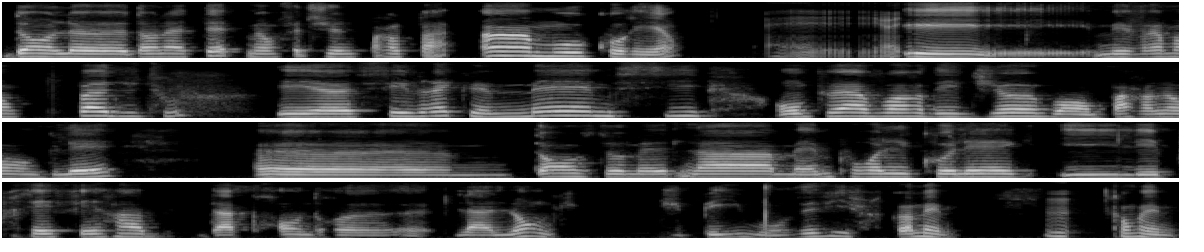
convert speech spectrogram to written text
dans, le, dans la tête, mais en fait, je ne parle pas un mot coréen. Et, mais vraiment pas du tout. Et euh, c'est vrai que même si on peut avoir des jobs en parlant anglais, euh, dans ce domaine-là, même pour les collègues, il est préférable d'apprendre euh, la langue du pays où on veut vivre, quand même. Mm. Quand même.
